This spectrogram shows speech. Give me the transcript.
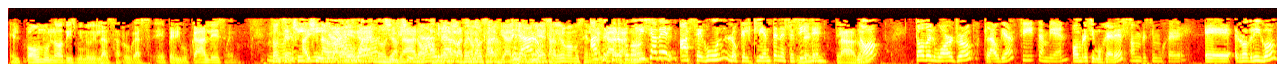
el pómulo, disminuir las arrugas eh, peribucales. Entonces Bueno. hay una variedad, ya. claro, ya pasamos a, ya, ya- Claro. ya eso ya vamos en la sí, cara, pero como ¿no? dice Abel, a según lo que el cliente necesite. De- claro. ¿No? Todo el wardrobe, Claudia, Sí, también. hombres y mujeres. Hombres y mujeres. Eh, Rodrigo,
